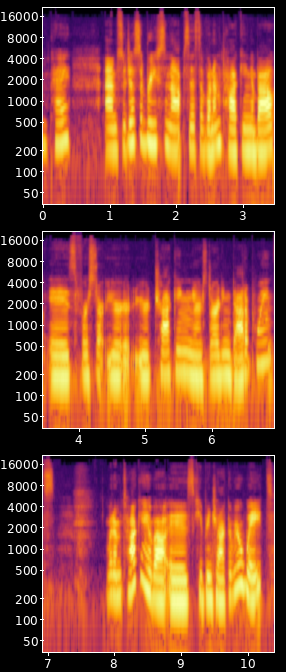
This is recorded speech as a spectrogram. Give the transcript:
Okay. Um, so just a brief synopsis of what I'm talking about is for start you're you're tracking your starting data points. What I'm talking about is keeping track of your weight.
